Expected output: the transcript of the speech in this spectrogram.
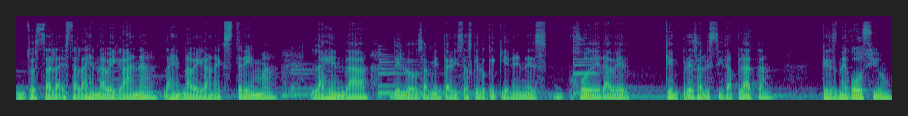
entonces está la, está la agenda vegana, la agenda vegana extrema, la agenda de los ambientalistas que lo que quieren es joder a ver qué empresa les tira plata, que es negocio,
